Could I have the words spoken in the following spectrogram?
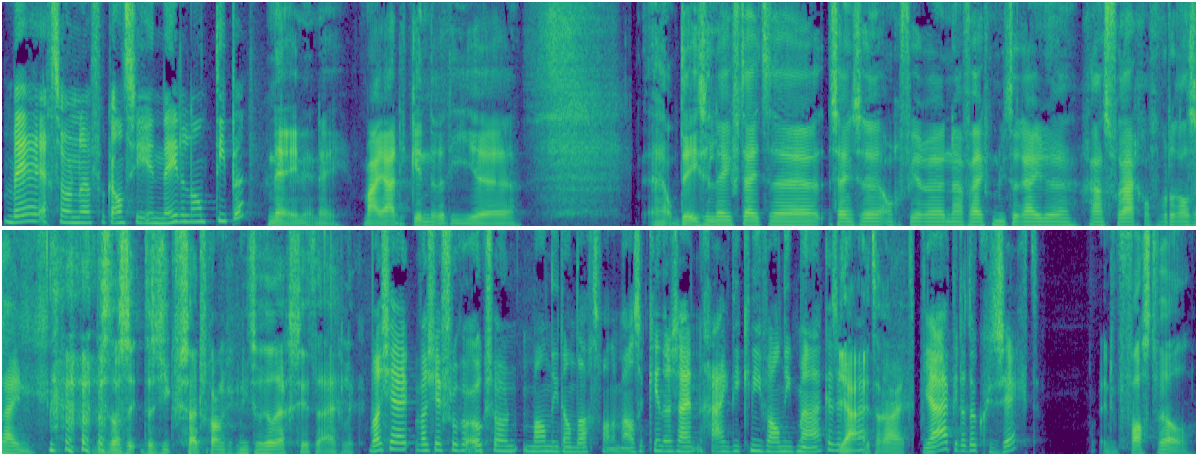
Ben jij echt zo'n vakantie in Nederland type? Nee, nee, nee. Maar ja, die kinderen die. Eh, op deze leeftijd eh, zijn ze ongeveer eh, na vijf minuten rijden. gaan ze vragen of we er al zijn. dus dan, zie- dan zie ik Zuid-Frankrijk niet zo heel erg zitten eigenlijk. Was jij, was jij vroeger ook zo'n man die dan dacht van... maar als er kinderen zijn, ga ik die knieval niet maken, zeg ja, maar? uiteraard. Ja, heb je dat ook gezegd? Vast wel.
